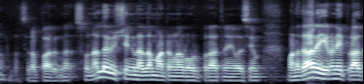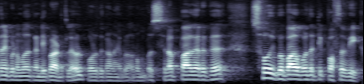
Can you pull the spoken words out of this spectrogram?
ரொம்ப சிறப்பாக இருக்கும் ஸோ நல்ல விஷயங்கள் நல்ல மாற்றங்கள் ஒரு பிரார்த்தனை அவசியம். மனதார இறைவனை பிரார்த்தனை பண்ணும்போது கண்டிப்பாக அடுத்த லெவல் போகிறதுக்கான ரொம்ப சிறப்பாக இருக்குது ஸோ இப்போ பார்க்க போகிறது டிப் ஆஃப் த வீக்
